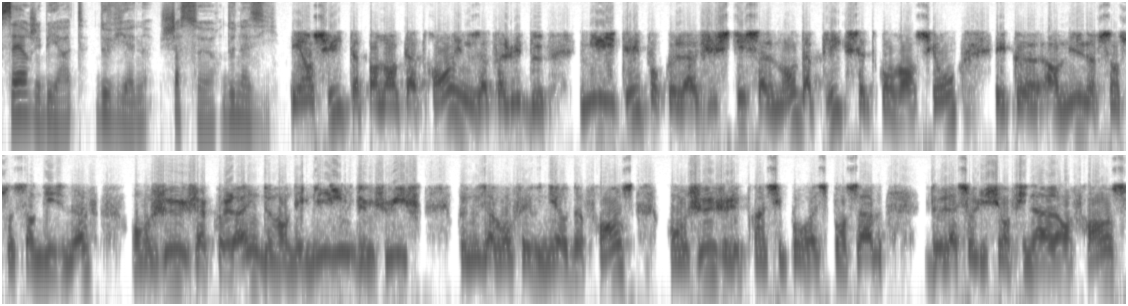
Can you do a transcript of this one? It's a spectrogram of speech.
Serge et Beate deviennent chasseurs de nazis. Et ensuite, pendant quatre ans, il nous a fallu de militer pour que la justice allemande applique cette convention et que, en 1979, on juge à Cologne devant des milliers de juifs que nous avons fait venir de France, qu'on juge les principaux responsables de la solution finale en France,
